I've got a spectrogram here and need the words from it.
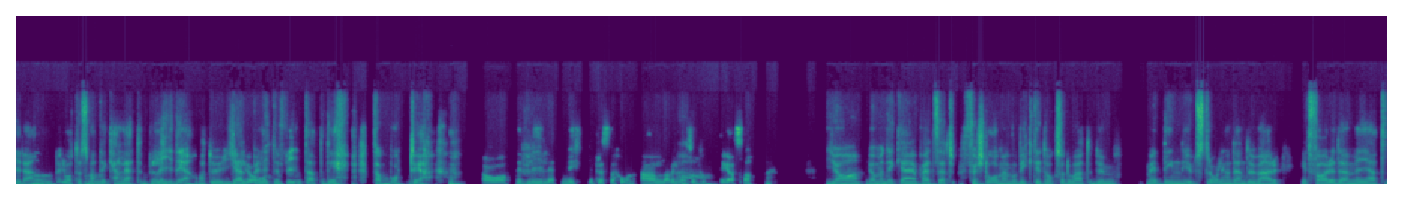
i det. Mm. Det låter som att det mm. kan lätt bli det och att du hjälper ja. lite fint att det, ta bort det. ja, det blir lätt mycket prestation. Alla vill vara ja. så duktiga. Så. Ja, ja, men det kan jag på ett sätt förstå, men vad viktigt också då att du med din utstrålning och den du är ett föredöme i att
